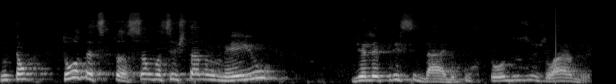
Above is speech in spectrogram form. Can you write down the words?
Então, toda a situação, você está no meio de eletricidade por todos os lados.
